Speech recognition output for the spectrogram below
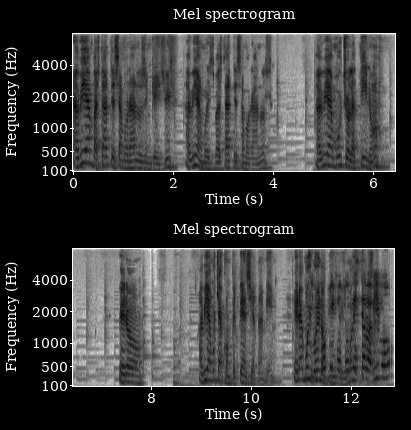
Habían bastantes zamoranos en Gainesville, habían pues, bastantes zamoranos, había mucho latino, pero había mucha competencia también. Era muy bueno Gainesville. estaba vivo?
